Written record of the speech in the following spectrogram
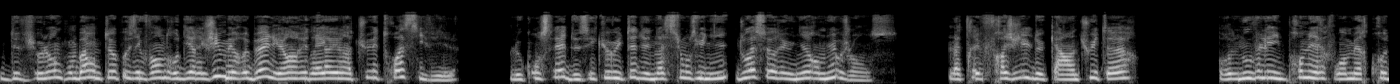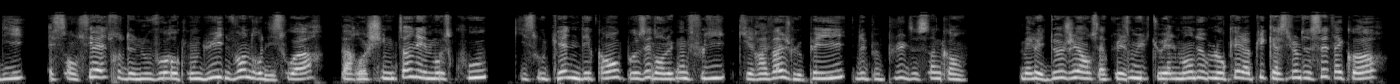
De violents combats ont opposé vendredi régime et rebelles et un raid a tué trois civils. Le Conseil de sécurité des Nations Unies doit se réunir en urgence. La trêve fragile de 48 heures, renouvelée une première fois mercredi, est censée être de nouveau reconduite vendredi soir par Washington et Moscou, qui soutiennent des camps opposés dans le conflit qui ravage le pays depuis plus de cinq ans mais les deux géants s'accusent mutuellement de bloquer l'application de cet accord,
